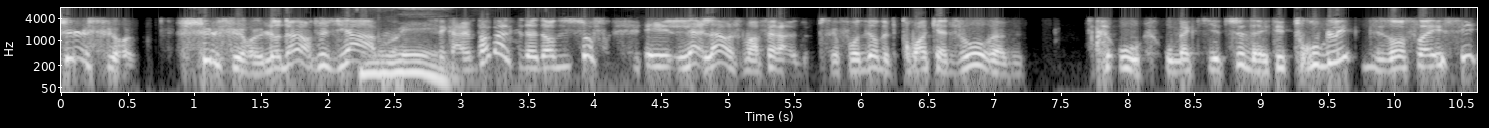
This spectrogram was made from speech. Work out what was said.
Sulfureux sulfureux. L'odeur du diable. C'est quand même pas mal, c'est l'odeur du soufre. Et là, là je m'en fais, parce qu'il faut dire depuis trois, quatre jours, euh, où, ma quiétude a été troublée, disons ça ici.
